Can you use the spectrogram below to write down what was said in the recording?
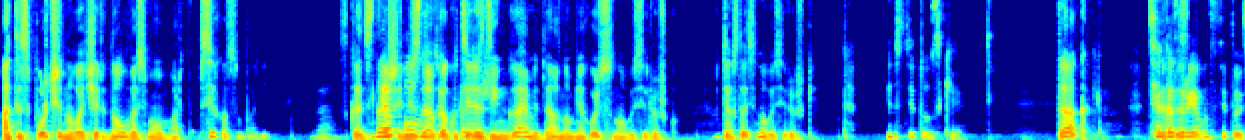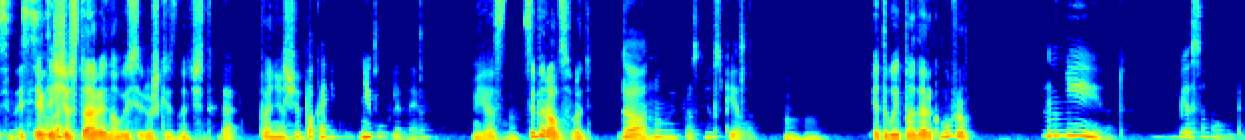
от испорченного очередного 8 марта. Всех освободить. Да. Сказать, знаешь, я, Я не знаю, как у тебя с деньгами, да, но мне хочется новую сережку. У тебя, кстати, новые сережки. Институтские. Так? Те, Это- которые я в институте носила. Это еще старые новые сережки, значит. Да. Понятно. Еще пока не, не купленные. Ясно. Собиралась вроде. Да, ну просто не успела. Мгм. Это будет подарок мужу? Нет, я сама выберу.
